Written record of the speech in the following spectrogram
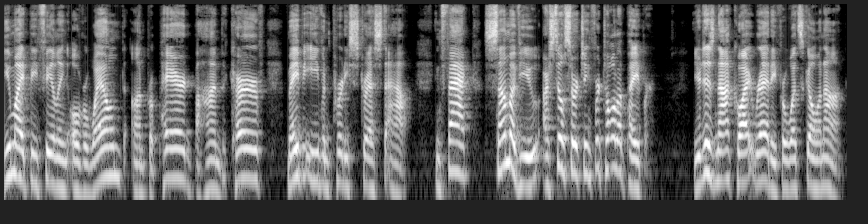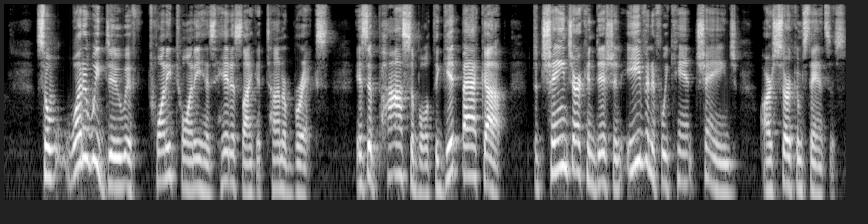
you might be feeling overwhelmed, unprepared, behind the curve, maybe even pretty stressed out. In fact, some of you are still searching for toilet paper. You're just not quite ready for what's going on. So, what do we do if 2020 has hit us like a ton of bricks? Is it possible to get back up to change our condition, even if we can't change our circumstances?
